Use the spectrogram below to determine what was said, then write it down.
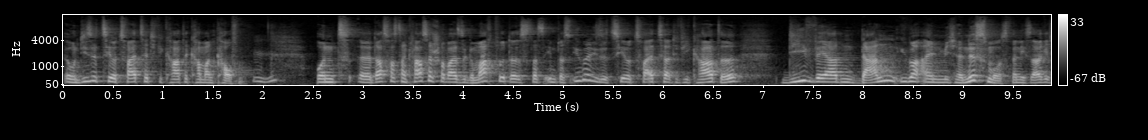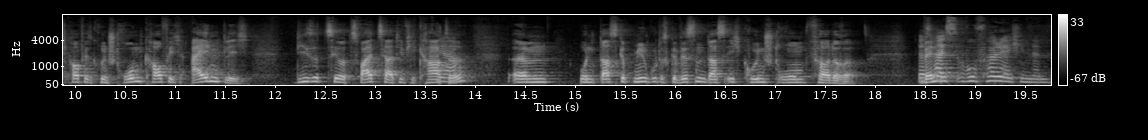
und diese CO2-Zertifikate kann man kaufen. Und äh, das, was dann klassischerweise gemacht wird, ist, dass eben das über diese CO2-Zertifikate, die werden dann über einen Mechanismus, wenn ich sage, ich kaufe jetzt grünen Strom, kaufe ich eigentlich diese CO2-Zertifikate. Ähm, und das gibt mir ein gutes Gewissen, dass ich grünen Strom fördere. Das Wenn- heißt, wo fördere ich ihn denn?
